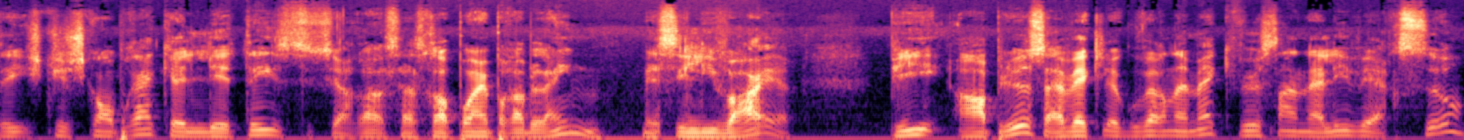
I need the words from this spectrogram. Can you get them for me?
Je, je, comprends que l'été, ça ne sera pas un problème, mais c'est l'hiver. Puis, en plus, avec le gouvernement qui veut s'en aller vers ça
